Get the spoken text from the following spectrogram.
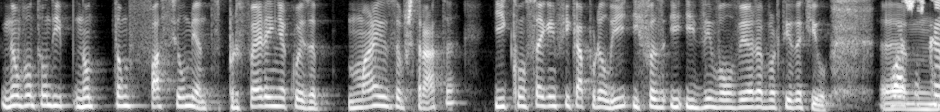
não vão tão deep, não tão facilmente. Preferem a coisa mais abstrata e conseguem ficar por ali e, faz, e, e desenvolver a partir daquilo. Tu achas que a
